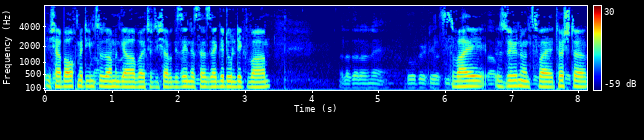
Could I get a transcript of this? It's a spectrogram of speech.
Ich habe auch mit ihm zusammengearbeitet. Ich habe gesehen, dass er sehr geduldig war. Zwei Söhne und zwei Töchter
